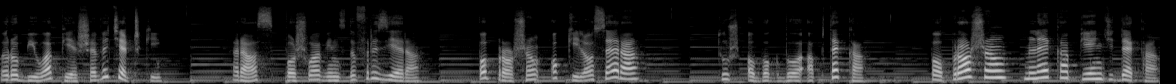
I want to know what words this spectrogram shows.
robiła piesze wycieczki. Raz poszła więc do fryzjera. Poproszę o kilo sera. Tuż obok była apteka. Poproszę mleka pięć deka.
